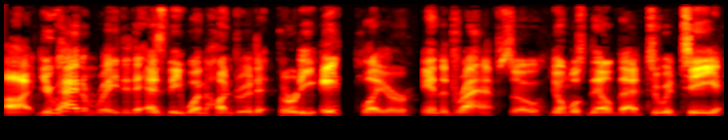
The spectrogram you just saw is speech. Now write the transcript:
Uh, you had him rated as the 138th player in the draft, so you almost nailed that to a T.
